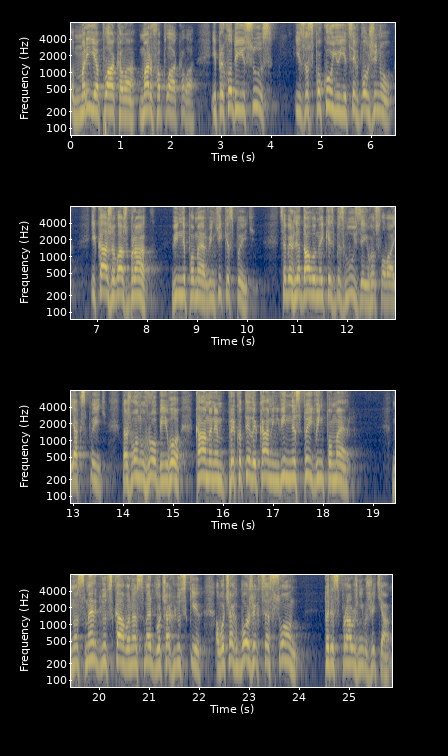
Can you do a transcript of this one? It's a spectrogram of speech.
Марія плакала, Марфа плакала, і приходить Ісус і заспокоює цих двох жінок і каже, ваш брат. Він не помер, він тільки спить. Це виглядало на якесь безглуздя його слова, як спить. Та ж вон у гробі його каменем прикотили камінь, він не спить, він помер. Но смерть людська, вона смерть в очах людських, а в очах Божих це сон перед справжнім життям.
